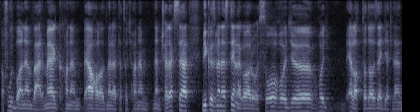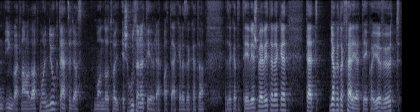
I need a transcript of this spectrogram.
a futball nem vár meg, hanem elhalad mellettet, hogyha nem, nem cselekszel. Miközben ez tényleg arról szól, hogy, hogy eladtad az egyetlen ingatlanodat mondjuk, tehát hogy azt mondod, hogy, és 25 évre adták el ezeket a, ezeket a tévésbevételeket, tehát gyakorlatilag felélték a jövőt,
